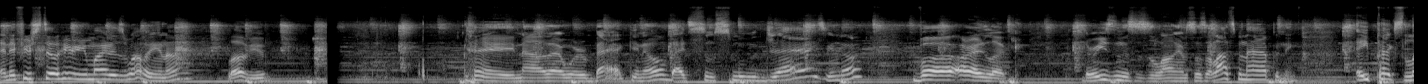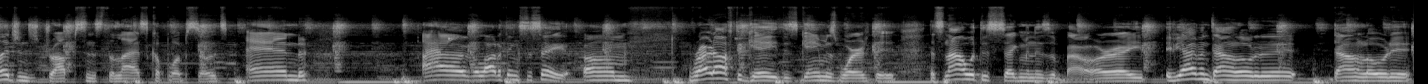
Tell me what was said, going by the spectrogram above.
And if you're still here, you might as well, you know? Love you. Hey, now that we're back, you know, that's some smooth jazz, you know? But, alright, look. The reason this is a long episode is a lot's been happening. Apex Legends dropped since the last couple episodes, and I have a lot of things to say. Um, right off the gate, this game is worth it. That's not what this segment is about, alright? If you haven't downloaded it, download it.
